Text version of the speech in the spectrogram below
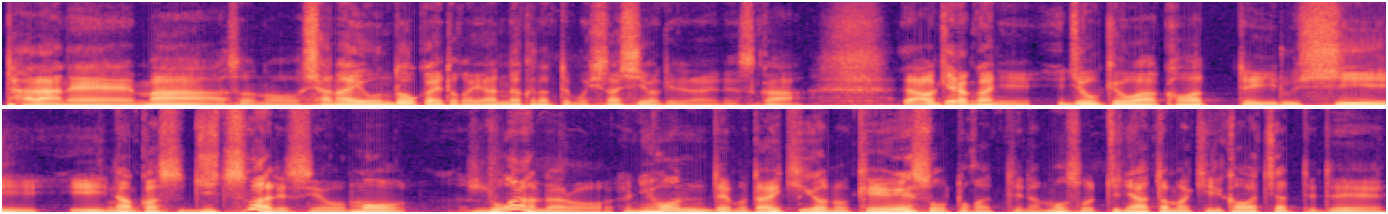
ただね、まあ、その、社内運動会とかやんなくなっても久しいわけじゃないですか。明らかに状況は変わっているし、なんか実はですよ、もう、どうなんだろう。日本でも大企業の経営層とかっていうのはもうそっちに頭切り替わっちゃってて、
